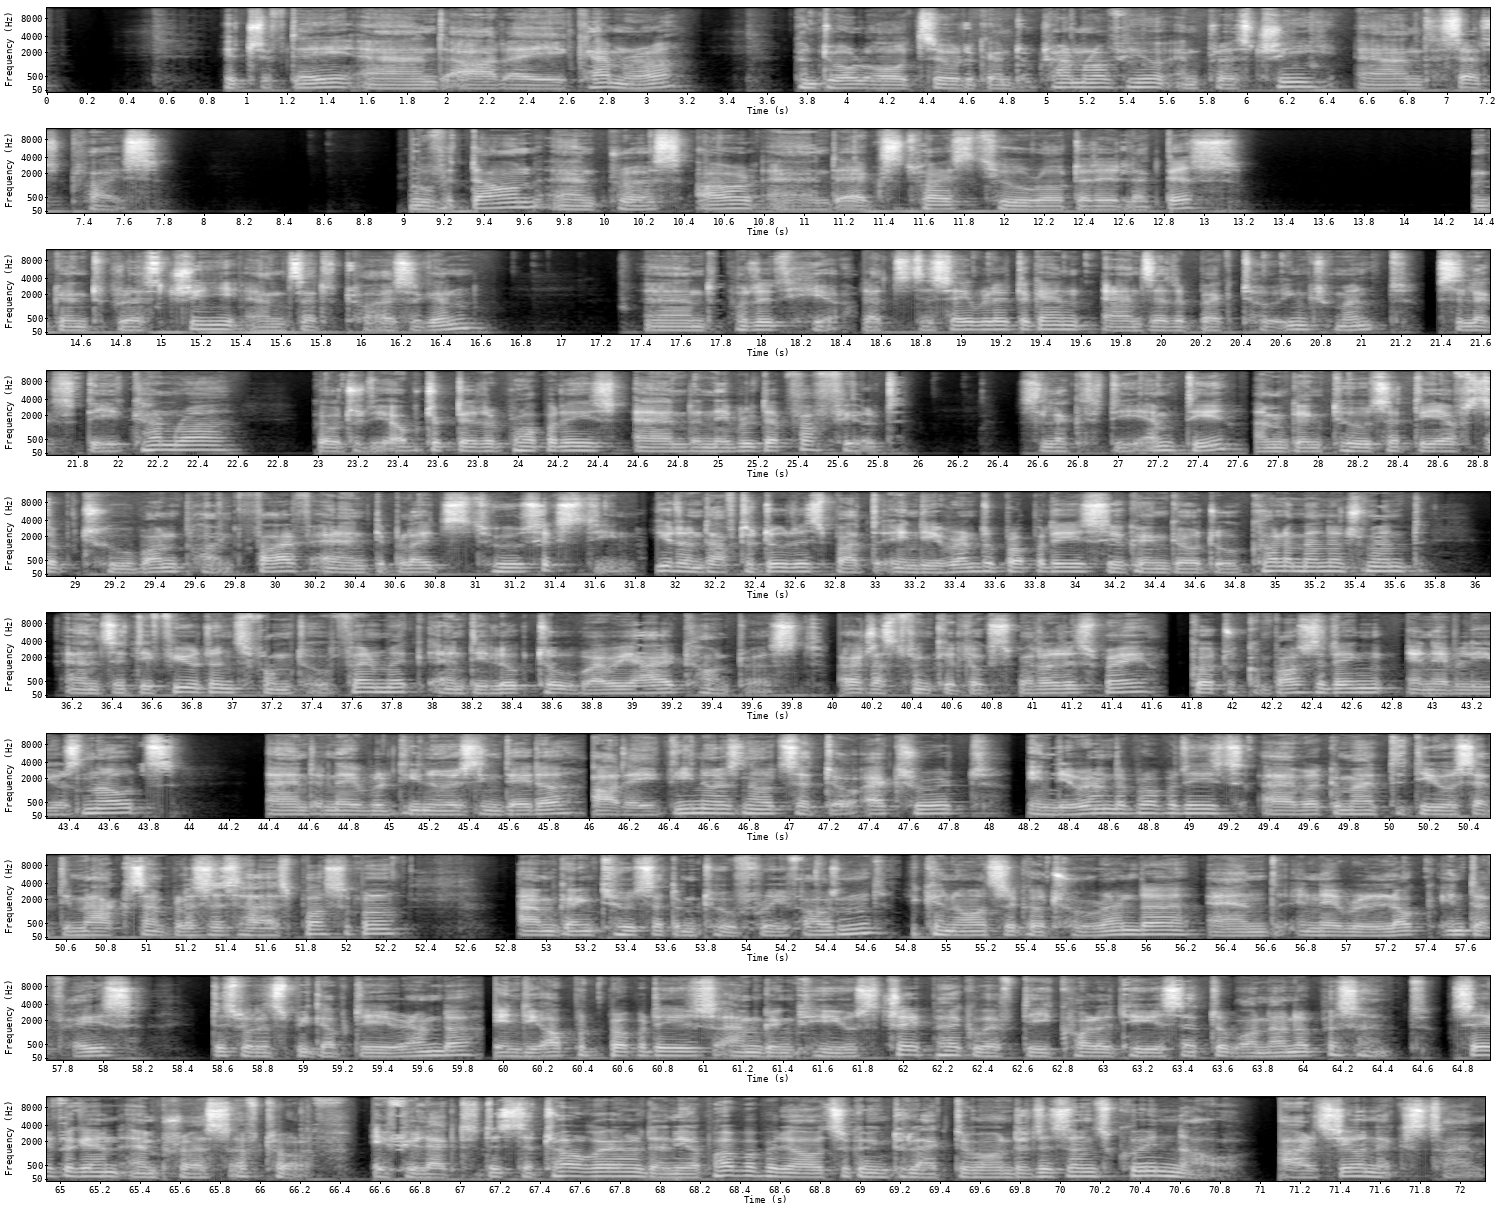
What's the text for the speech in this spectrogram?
Hit shift A and add a camera. Control Alt 0 to go into camera view and press G and set twice. Move it down and press R and X twice to rotate it like this. I'm going to press G and set it twice again and put it here. Let's disable it again and set it back to increment. Select the camera, go to the object data properties and enable depth of field. Select the empty. I'm going to set the f-stop to 1.5 and the blades to 16. You don't have to do this, but in the render properties you can go to color management and set the fusions from to filmic and the look to very high contrast. I just think it looks better this way. Go to compositing, enable use nodes, and enable denoising data. Are the denoise nodes set to accurate? In the render properties, I recommend that you set the max samples as high as possible. I'm going to set them to 3000. You can also go to render and enable lock interface. This will speed up the render. In the output properties, I'm going to use JPEG with the quality set to 100%. Save again and press F12. If you liked this tutorial, then you're probably also going to like the one that is on screen now. I'll see you next time.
